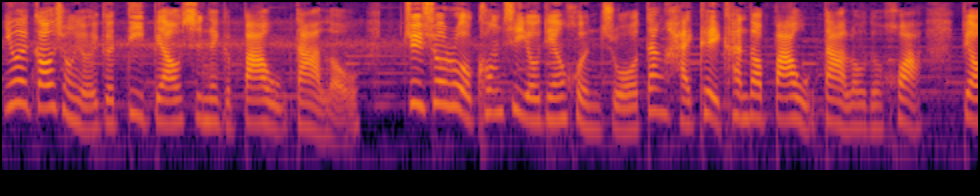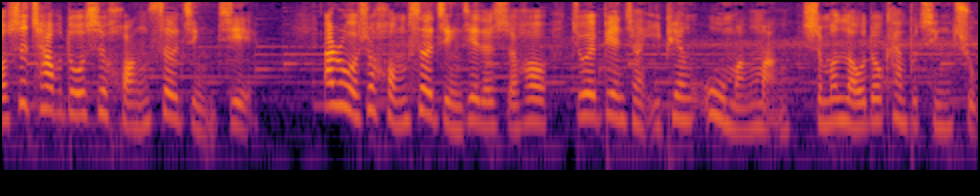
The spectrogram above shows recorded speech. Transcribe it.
因为高雄有一个地标是那个八五大楼，据说如果空气有点混浊，但还可以看到八五大楼的话，表示差不多是黄色警戒。那、如果是红色警戒的时候，就会变成一片雾茫茫，什么楼都看不清楚。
